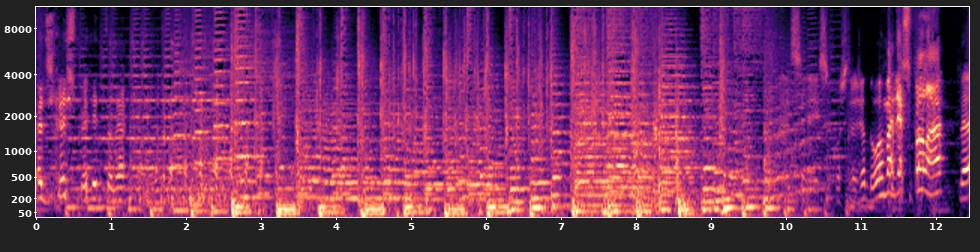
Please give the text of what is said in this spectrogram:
é desrespeito, né, cara? constrangedor, mas desce pra lá, né?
